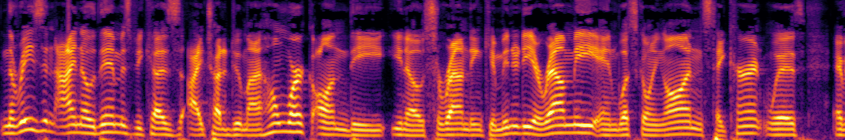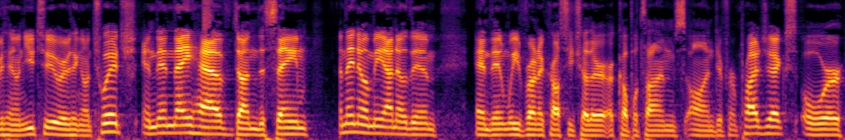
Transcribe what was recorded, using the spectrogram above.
And the reason I know them is because I try to do my homework on the, you know, surrounding community around me and what's going on and stay current with everything on YouTube, everything on Twitch. And then they have done the same and they know me. I know them and then we've run across each other a couple times on different projects or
